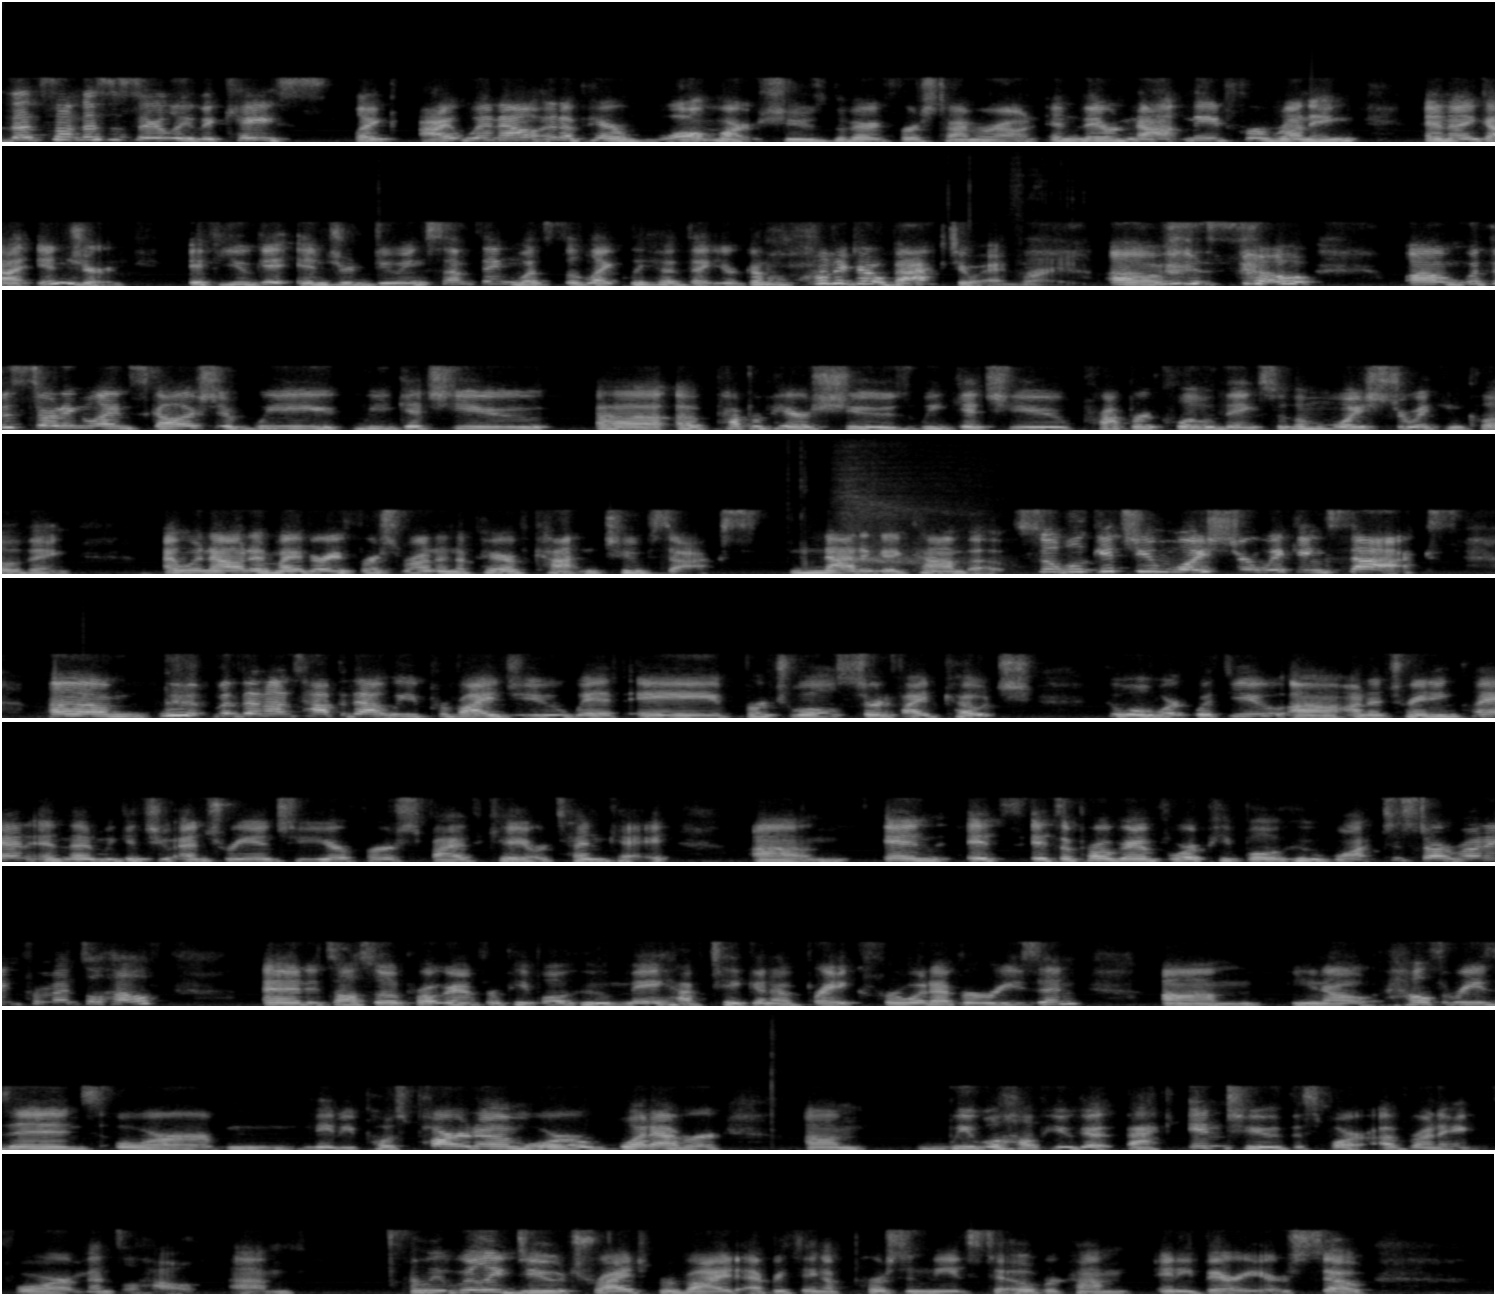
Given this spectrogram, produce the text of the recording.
that's not necessarily the case. Like I went out in a pair of Walmart shoes the very first time around, and they're not made for running, and I got injured. If you get injured doing something, what's the likelihood that you're going to want to go back to it? Right. Um, so um, with the starting line scholarship, we we get you uh, a proper pair of shoes. We get you proper clothing, so the moisture wicking clothing. I went out in my very first run in a pair of cotton tube socks. Not a good combo. So we'll get you moisture wicking socks. Um, but then on top of that, we provide you with a virtual certified coach who will work with you uh, on a training plan, and then we get you entry into your first 5K or 10K. Um, and it's it's a program for people who want to start running for mental health, and it's also a program for people who may have taken a break for whatever reason um, you know, health reasons or maybe postpartum or whatever, um, we will help you get back into the sport of running for mental health. Um, and we really do try to provide everything a person needs to overcome any barriers. So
